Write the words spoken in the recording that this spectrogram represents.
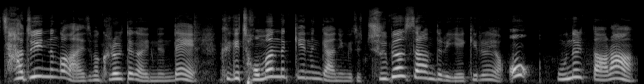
자주 있는 건 아니지만 그럴 때가 있는데 그게 저만 느끼는 게 아니고 이제 주변 사람들이 얘기를 해요. 어? 오늘따라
